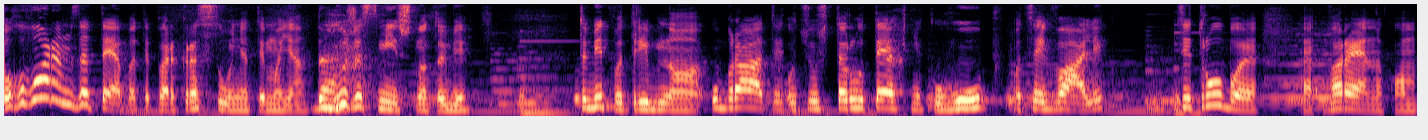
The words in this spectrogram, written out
Поговоримо за тебе тепер, красуня ти моя. Да. Дуже смішно тобі. Тобі потрібно убрати оцю стару техніку губ, оцей валік, ці труби е, вареником.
